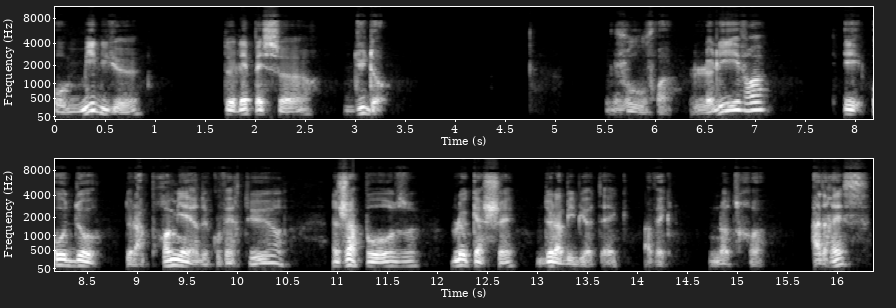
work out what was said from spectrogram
au milieu de l'épaisseur du dos. J'ouvre le livre et au dos de la première de couverture, j'appose le cachet de la bibliothèque avec notre adresse,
